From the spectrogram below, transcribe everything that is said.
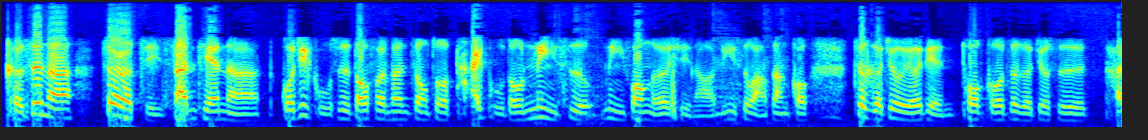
可是呢，这几三天呢，国际股市都纷纷重挫，台股都逆势逆风而行啊，逆势往上攻，这个就有点脱钩，这个就是开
